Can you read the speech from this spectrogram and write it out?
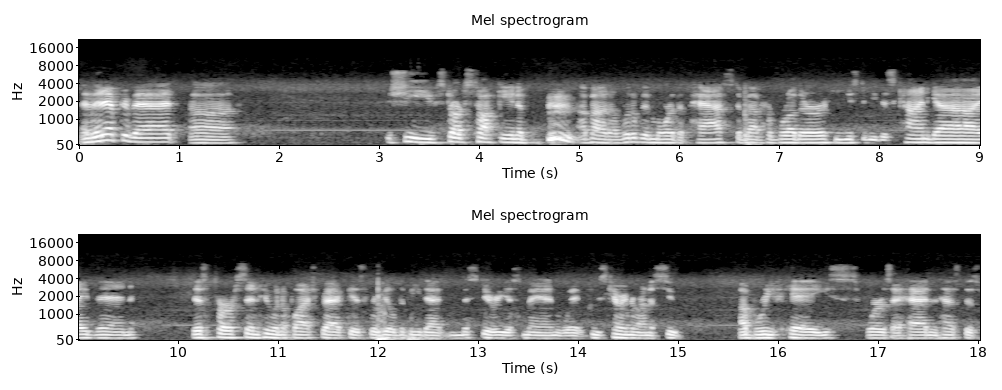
and then after that, uh, she starts talking about a little bit more of the past about her brother. He used to be this kind guy. Then this person, who in a flashback is revealed to be that mysterious man with who's carrying around a suit, a briefcase, wears a hat, and has this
